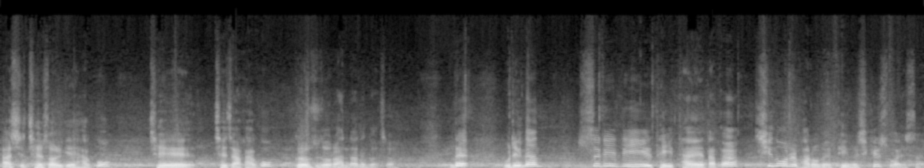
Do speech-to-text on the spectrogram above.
다시 재설계하고 재 제작하고 그런 순서로 한다는 거죠. 근데 우리는 3D 데이터에다가 신호를 바로 매핑을 시킬 수가 있어요.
